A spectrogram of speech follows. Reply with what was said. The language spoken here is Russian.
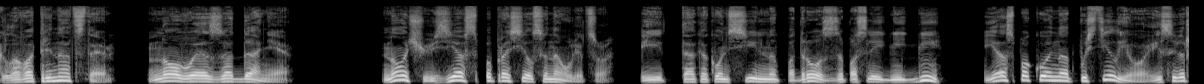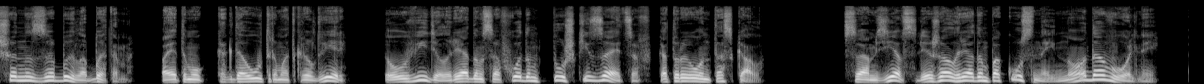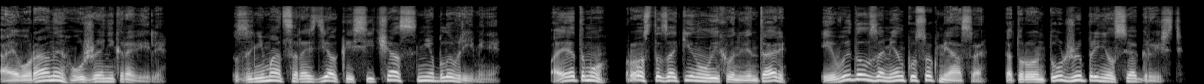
Глава 13. Новое задание. Ночью Зевс попросился на улицу, и так как он сильно подрос за последние дни, я спокойно отпустил его и совершенно забыл об этом. Поэтому, когда утром открыл дверь, то увидел рядом со входом тушки зайцев, которые он таскал. Сам Зевс лежал рядом покусанный, но довольный, а его раны уже не кровили. Заниматься разделкой сейчас не было времени. Поэтому просто закинул их в инвентарь и выдал взамен кусок мяса, который он тут же принялся грызть.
